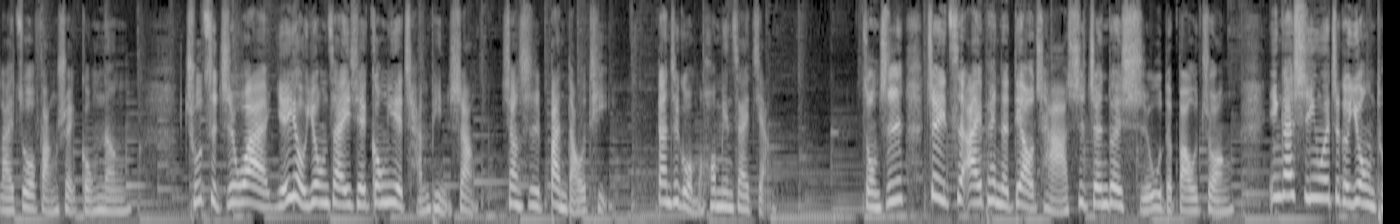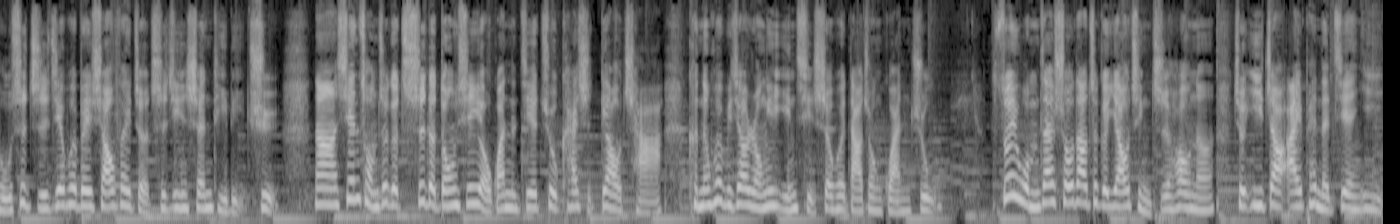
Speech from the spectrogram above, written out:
来做防水功能。除此之外，也有用在一些工业产品上，像是半导体，但这个我们后面再讲。总之，这一次 IPEN 的调查是针对食物的包装，应该是因为这个用途是直接会被消费者吃进身体里去。那先从这个吃的东西有关的接触开始调查，可能会比较容易引起社会大众关注。所以我们在收到这个邀请之后呢，就依照 IPEN 的建议，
